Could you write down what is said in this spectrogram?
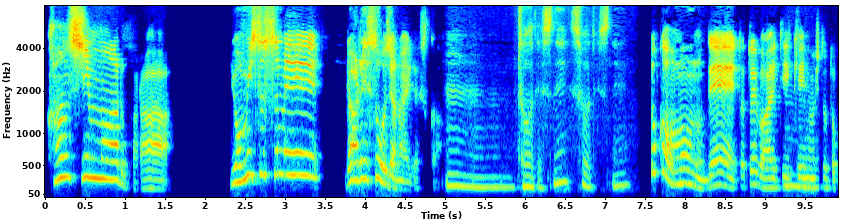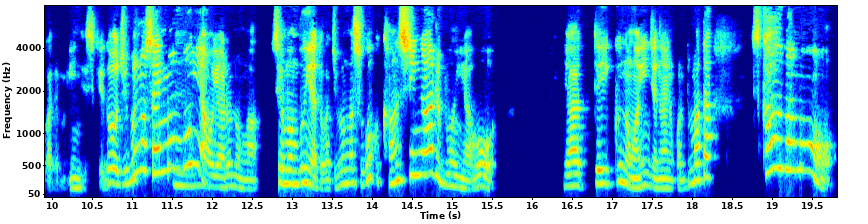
関心もあるから、読み進められそうじゃないですか。うん、そうですね。そうですね。とか思うので、例えば IT 系の人とかでもいいんですけど、自分の専門分野をやるのが、専門分野とか自分がすごく関心がある分野をやっていくのがいいんじゃないのかなと。また、使う場も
